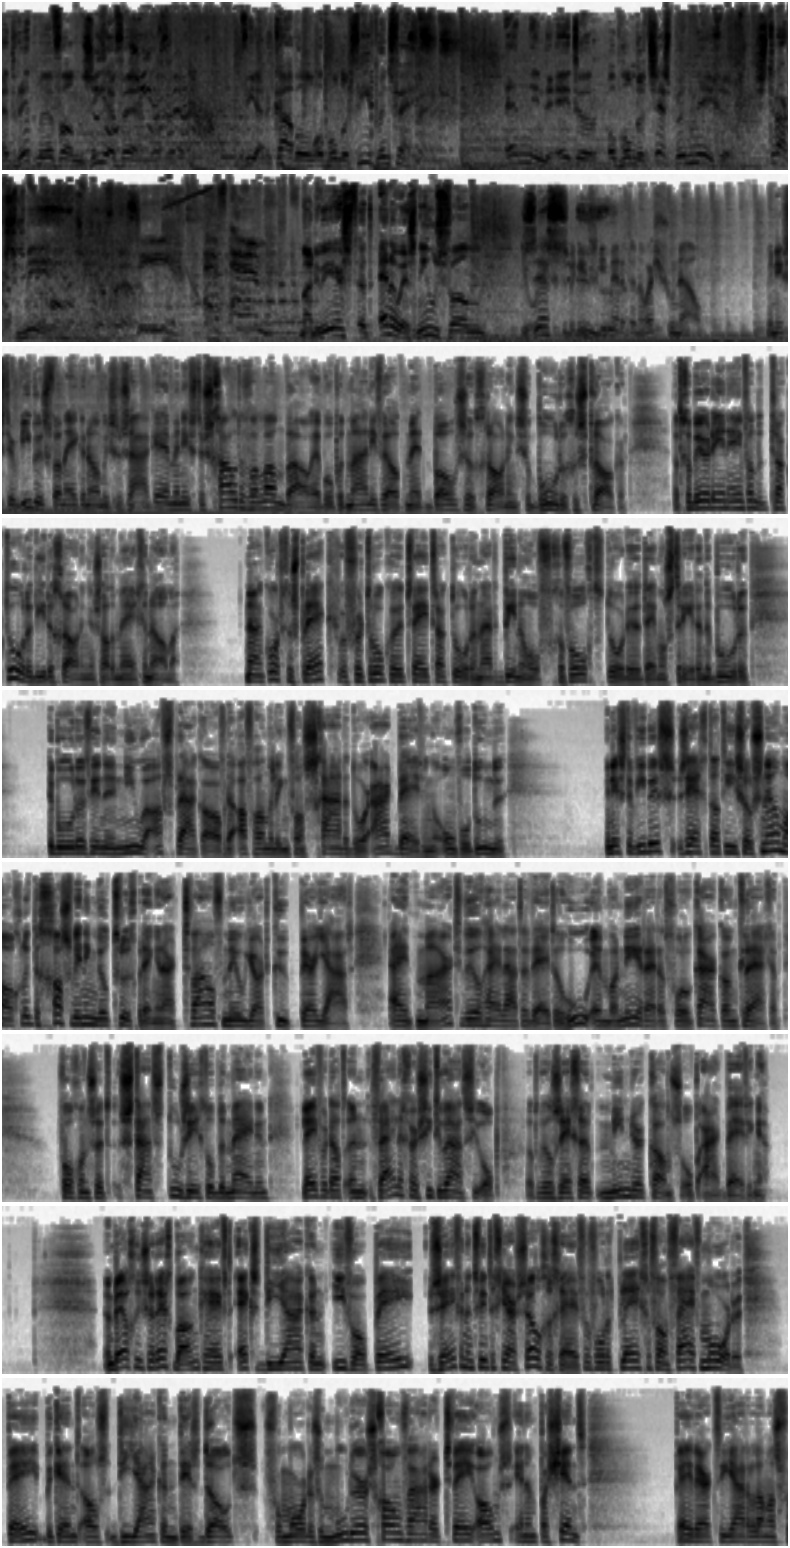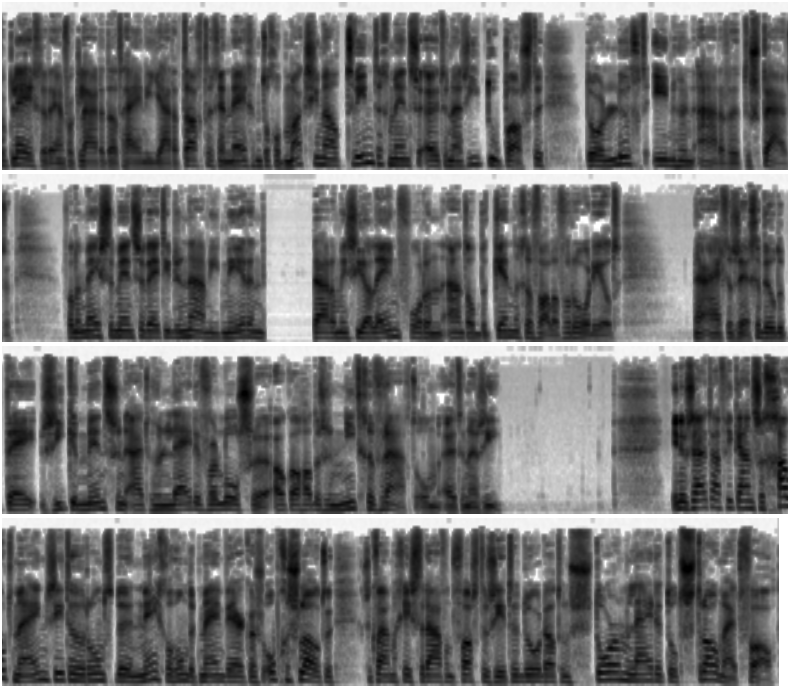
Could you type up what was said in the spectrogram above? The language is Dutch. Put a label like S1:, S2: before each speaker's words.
S1: Het ritme van ZFM. Via de kabel op 104.5. En in de ether op 106.9. Straks meer.
S2: ZFM.
S1: Maar nu eerst het NOS nieuws van 6
S3: Benitski met
S1: uur.
S3: het NOS-journaal. Minister Wiebes van Economische Zaken en minister Schouten van Landbouw... hebben op het Malieveld met boze Groningse boeren gesproken. Dat gebeurde in een van de tractoren die de Groningers hadden meegenomen. Na een kort gesprek vertrokken twee tractoren naar het Binnenhof... gevolgd door de demonstrerende boeren. De boeren vinden nieuwe afspraken over de afhandeling van schade door aardbevingen onvoldoende... Minister Wiebes zegt dat hij zo snel mogelijk de gaswinning wil terugbrengen naar 12 miljard kuub per jaar. Eind maart wil hij laten weten hoe en wanneer hij dat voor elkaar kan krijgen. Volgens het staatstoezicht op de mijnen levert dat een veiliger situatie op. Dat wil zeggen minder kans op aardbevingen. Een Belgische rechtbank heeft ex-diaken Ivo P. 27 jaar cel gegeven voor het plegen van vijf moorden. P., bekend als diaken des doods, vermoordde zijn moeder, schoonvader, twee ooms en een patiënt. P. werkte jarenlang als verpleger en verklaarde dat hij in de jaren 80 en 90 op maximaal 20 mensen euthanasie toepaste door lucht in hun aderen te spuiten. Van de meeste mensen weet hij de naam niet meer en daarom is hij alleen voor een aantal bekende gevallen veroordeeld. Naar eigen zeggen wilde P. zieke mensen uit hun lijden verlossen, ook al hadden ze niet gevraagd om euthanasie. In een Zuid-Afrikaanse goudmijn zitten rond de 900 mijnwerkers opgesloten. Ze kwamen gisteravond vast te zitten doordat een storm leidde tot stroomuitval.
